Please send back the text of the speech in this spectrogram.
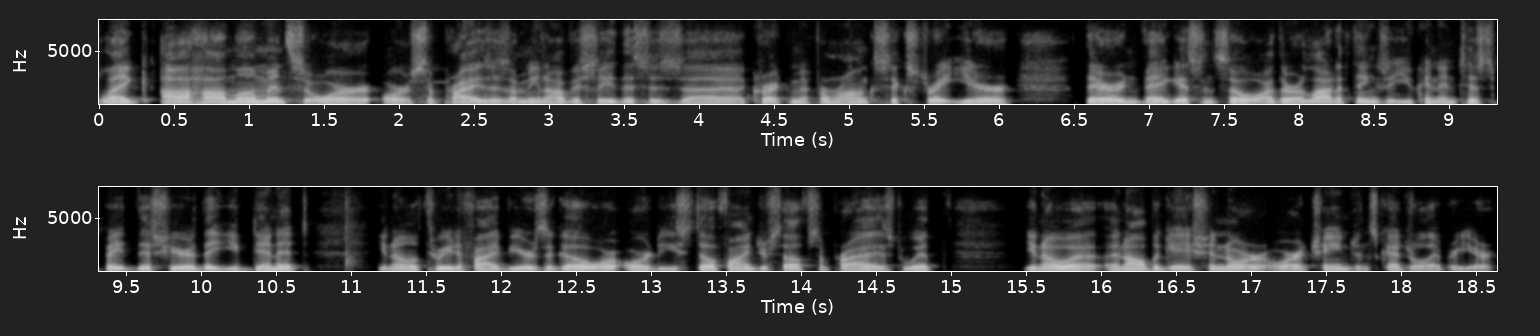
like aha moments or or surprises? I mean, obviously this is uh correct me if I'm wrong, sixth straight year there in Vegas. And so are there a lot of things that you can anticipate this year that you didn't, you know, three to five years ago? Or or do you still find yourself surprised with, you know, a, an obligation or or a change in schedule every year?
